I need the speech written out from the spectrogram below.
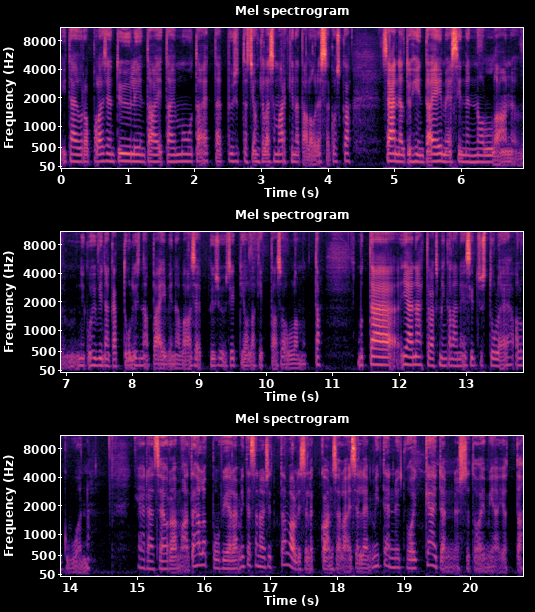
itä-eurooppalaisen tyyliin tai, tai muuta, että pysyttäisiin jonkinlaisessa markkinataloudessa, koska säännelty hinta ei mene sinne nollaan niin kuin tuulisina päivinä, vaan se pysyy sitten jollakin tasolla. Mutta, mutta tämä jää nähtäväksi, minkälainen esitys tulee alkuvuonna. Jäädään seuraamaan. Tähän loppuun vielä, mitä sanoisit tavalliselle kansalaiselle, miten nyt voi käytännössä toimia, jotta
